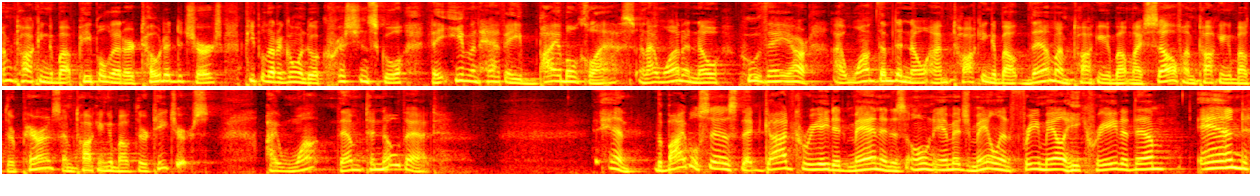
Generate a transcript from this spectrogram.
I'm talking about people that are toted to church, people that are going to a Christian school. They even have a Bible class, and I want to know who they are. I want them to know I'm talking about them, I'm talking about myself, I'm talking about their parents, I'm talking about their teachers. I want them to know that. And the Bible says that God created man in his own image, male and female, he created them, and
